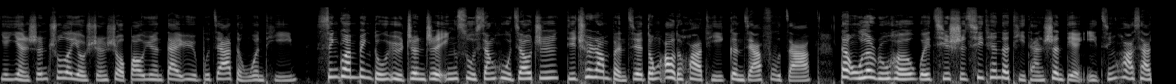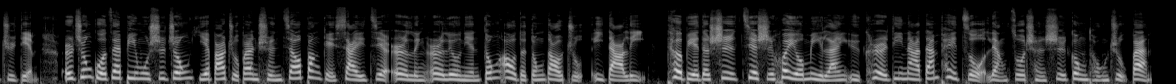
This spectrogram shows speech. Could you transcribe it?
也衍生出了有选手抱怨待遇不佳等问题。新冠病毒与政治因素相互交织，的确让本届冬奥的话题更加复杂，但无论如何，为期十七天的体坛盛典已经画下句点。而中国在闭幕式中也把主办权交棒给下一届二零二六年冬奥的东道主意大利。特别的是，届时会有米兰与科尔蒂纳丹佩佐两座城市共同主办，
